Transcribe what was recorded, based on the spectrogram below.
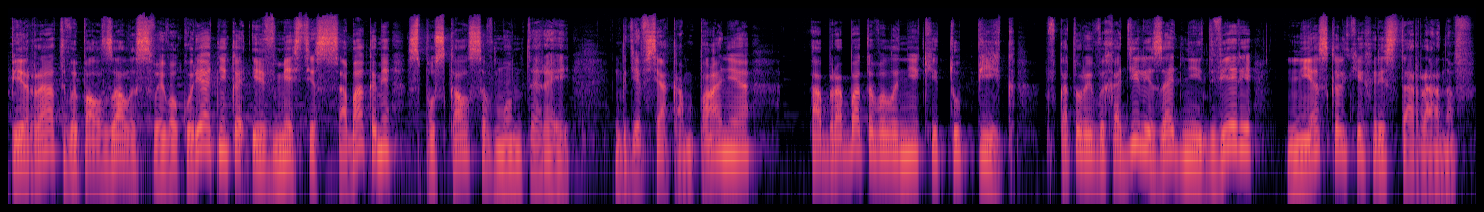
пират выползал из своего курятника и вместе с собаками спускался в Монтерей, где вся компания обрабатывала некий тупик, в который выходили задние двери нескольких ресторанов.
